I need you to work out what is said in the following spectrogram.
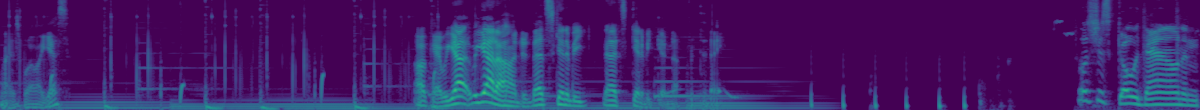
Might as well, I guess. Okay, we got we got a hundred. That's gonna be that's gonna be good enough for today. So let's just go down and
